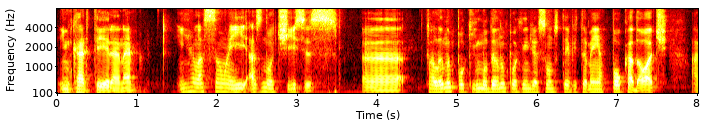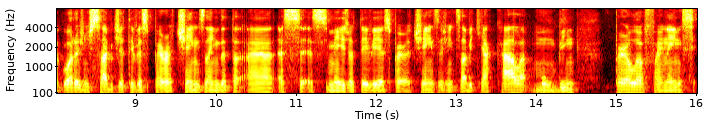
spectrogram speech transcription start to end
em carteira, né? Em relação aí às notícias, uh, falando um pouquinho, mudando um pouquinho de assunto, teve também a Polkadot. Agora a gente sabe que já teve as Parachains, ainda tá, uh, esse, esse, mês já teve as Parachains. A gente sabe que a Kala, Moonbeam, Parallel Finance,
